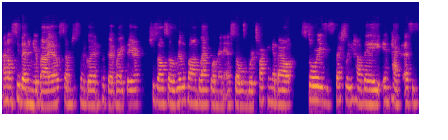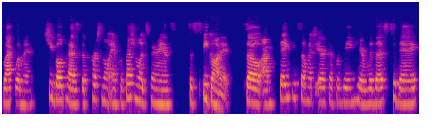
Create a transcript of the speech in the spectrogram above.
I don't see that in your bio, so I'm just going to go ahead and put that right there. She's also a really bomb Black woman, and so we're talking about stories, especially how they impact us as Black women. She both has the personal and professional experience to speak on it. So um, thank you so much, Erica, for being here with us today.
